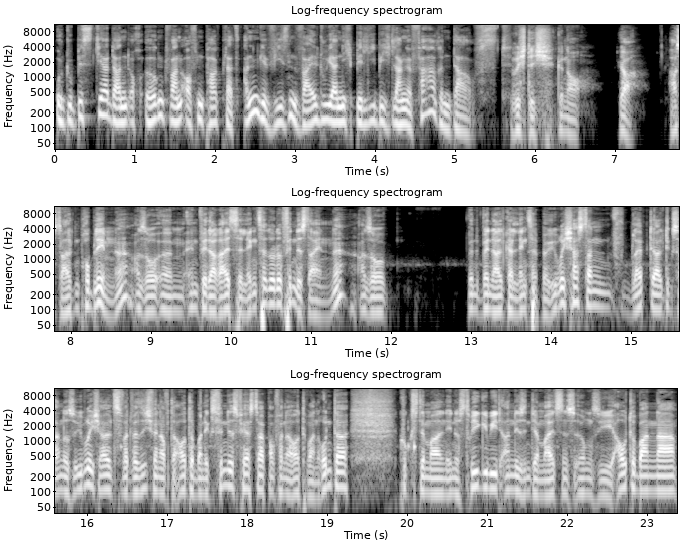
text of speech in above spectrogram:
Und du bist ja dann doch irgendwann auf den Parkplatz angewiesen, weil du ja nicht beliebig lange fahren darfst. Richtig, genau. Ja, hast du halt ein Problem, ne? Also ähm, entweder reißt du Längzeit oder findest einen, ne? Also wenn, wenn du halt keine Längzeit mehr übrig hast, dann bleibt dir halt nichts anderes übrig, als, was weiß ich, wenn auf der Autobahn nichts findest, fährst du halt mal von der Autobahn runter, guckst dir mal ein Industriegebiet an, die sind ja meistens irgendwie autobahnnah.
